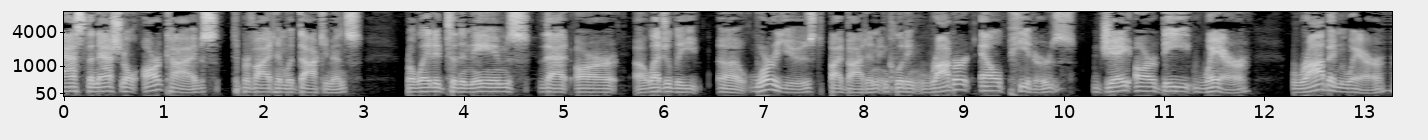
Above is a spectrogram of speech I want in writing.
asked the National Archives to provide him with documents related to the names that are allegedly uh, were used by Biden, including Robert L. Peters, J.R.B. Ware, Robin Ware,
